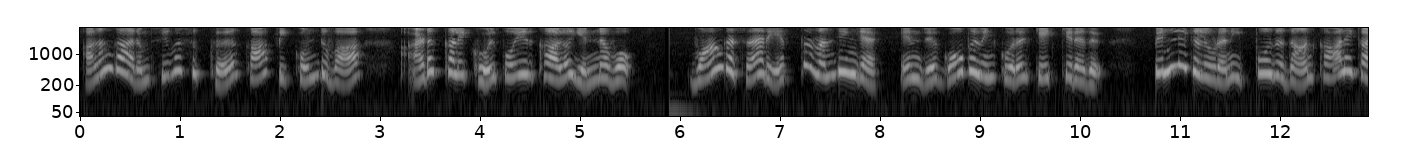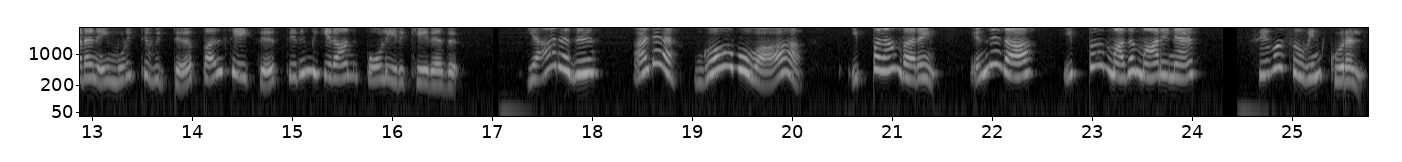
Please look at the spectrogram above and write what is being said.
அலங்காரம் சிவசுக்கு காப்பி கொண்டு வா அடுக்கலைக்குள் போயிருக்காளோ என்னவோ. வாங்க சார் எப்ப வந்தீங்க? என்று கோபுவின் குரல் கேட்கிறது. பிள்ளைகளுடன் இப்போதுதான் காலை கடனை முடித்துவிட்டு பல் தேய்த்து திரும்புகிறான் போலிருக்கிறது. யார் அது? அட கோபுவா? இப்பதான் வரேன். என்னடா இப்ப மதம் மாறின? சிவசுவின் குரல்.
